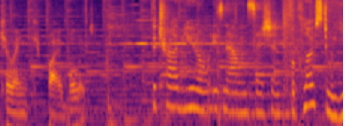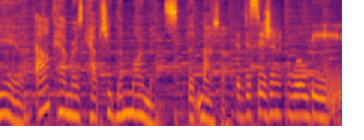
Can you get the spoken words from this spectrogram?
killing by a bullet. The tribunal is now in session. For close to a year, our cameras captured the moments that matter The decision will be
